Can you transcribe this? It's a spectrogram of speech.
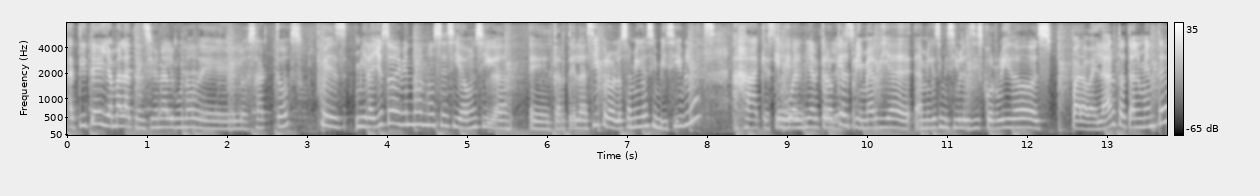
¿a ti te llama la atención alguno de los actos? Pues mira, yo estaba viendo, no sé si aún siga el cartel así, pero Los Amigos Invisibles. Ajá, que que estuvo el miércoles. Creo que el primer día, eh, Amigos Invisibles Disco Ruido, es para bailar totalmente.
